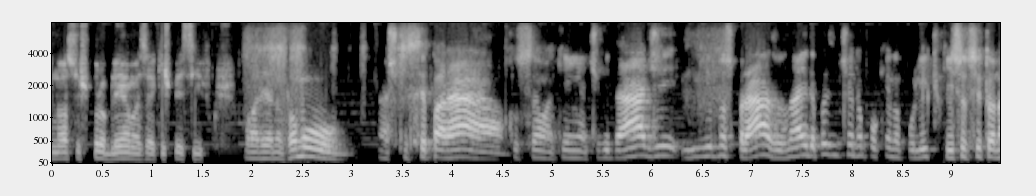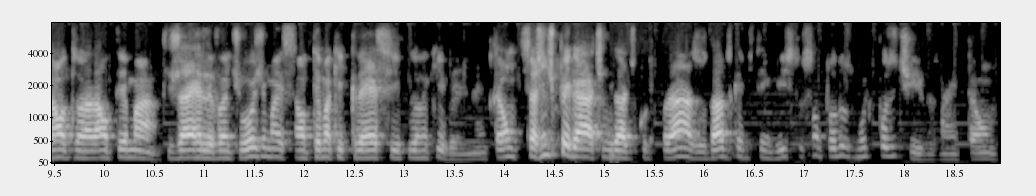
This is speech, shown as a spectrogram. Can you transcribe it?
nossos problemas aqui específicos? Olha, vamos, acho que separar a discussão aqui em atividade e nos prazos, né? E depois a gente entra um pouquinho no político, que isso se tornar, tornará um tema que já é relevante hoje, mas é um tema que cresce para o ano que vem, né? Então, se a gente pegar a atividade de curto prazo, os dados que a gente tem visto são todos muito positivos, né? Então,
